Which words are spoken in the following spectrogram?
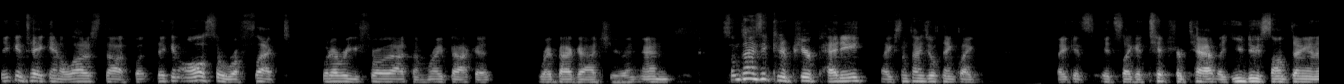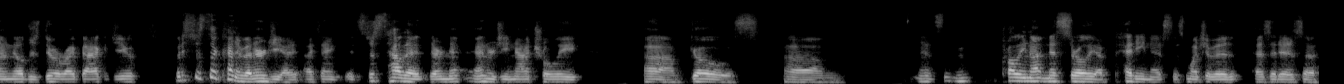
they can take in a lot of stuff but they can also reflect whatever you throw at them right back at right back at you. And, and sometimes it can appear petty. Like sometimes you'll think like like it's it's like a tit for tat like you do something and then they'll just do it right back at you. But it's just their kind of energy i, I think. It's just how that their energy naturally uh, goes. Um, it's probably not necessarily a pettiness as much of it as it is a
